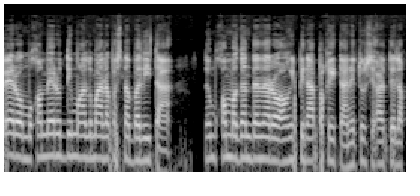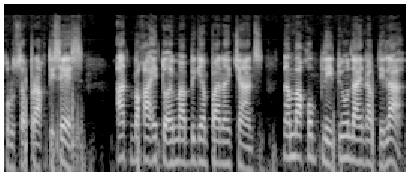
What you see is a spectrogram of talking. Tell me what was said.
Pero mukhang meron ding mga lumalabas na balita na mukhang maganda na raw ang ipinapakita nito si Arte La Cruz sa practices at baka ito ay mabigyan pa ng chance na makomplete yung lineup nila.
